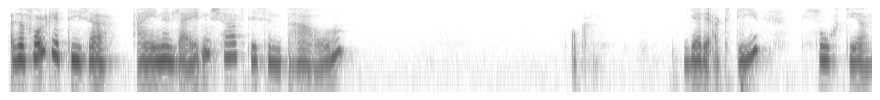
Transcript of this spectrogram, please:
Also folge dieser einen Leidenschaft, diesem Traum. Okay. Werde aktiv, such dir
